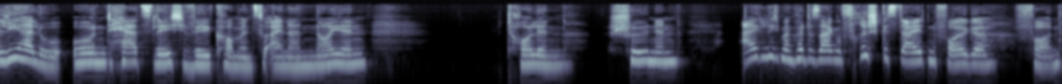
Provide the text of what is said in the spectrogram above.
Hallo und herzlich willkommen zu einer neuen, tollen, schönen, eigentlich man könnte sagen frisch gestylten Folge von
